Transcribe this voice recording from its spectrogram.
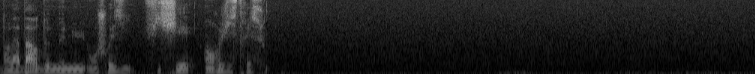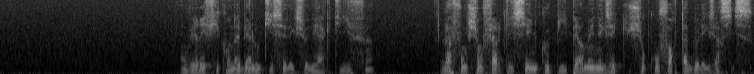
Dans la barre de menu, on choisit Fichier, Enregistrer sous. On vérifie qu'on a bien l'outil sélectionné actif. La fonction Faire glisser une copie permet une exécution confortable de l'exercice.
